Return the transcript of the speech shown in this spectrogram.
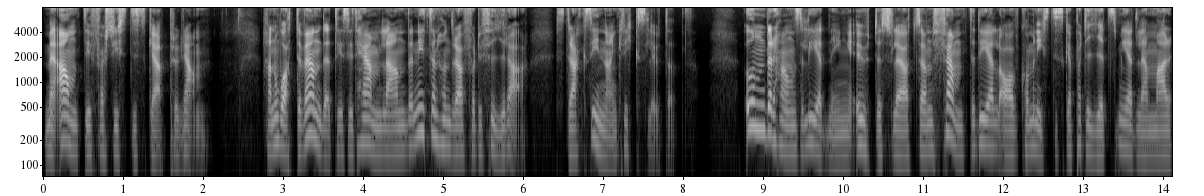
med antifascistiska program. Han återvände till sitt hemland 1944, strax innan krigsslutet. Under hans ledning uteslöts en femtedel av kommunistiska partiets medlemmar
